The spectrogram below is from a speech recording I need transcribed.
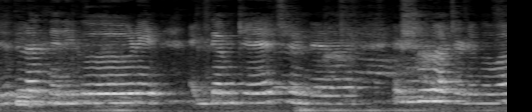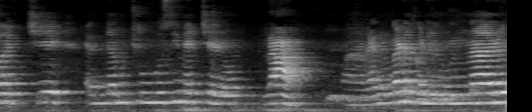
ఎదురందరి కూడి ఎగ్దం చేస్తుండే. ఎల్లుగా చెడుగు వచ్చి అందం చూసి మెచ్చను. రా. రంగడకుడు ఉన్నారు.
